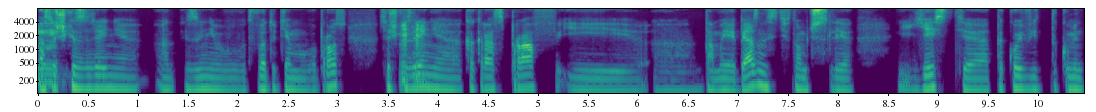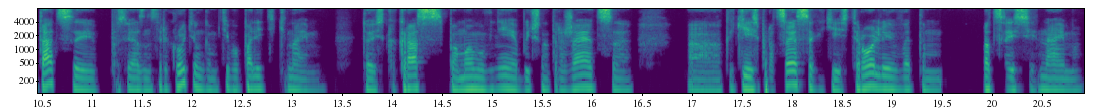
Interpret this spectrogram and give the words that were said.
А с точки Эм, зрения, а, извини, вот в эту тему вопрос. С точки мгм. зрения как раз прав и, а, там, и обязанностей в том числе, есть, э, такой вид документации, связанный с рекрутингом, типа политики найма. То есть как раз, по-моему, в ней обычно отражается, а, какие есть процессы, какие есть роли в этом процессе найма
